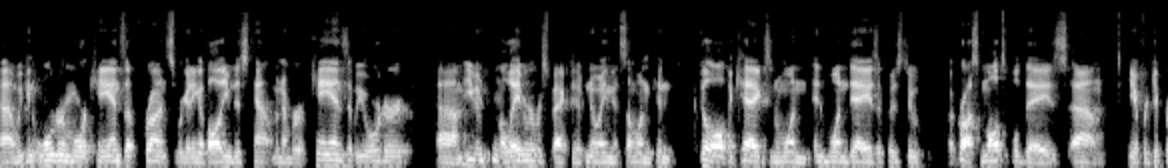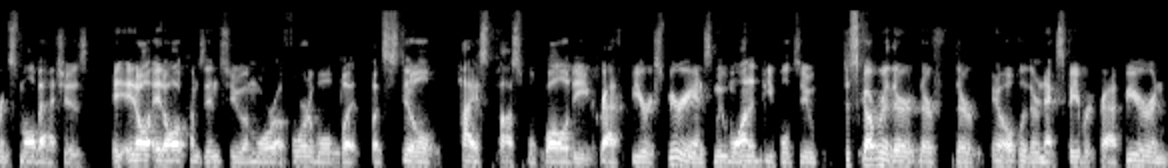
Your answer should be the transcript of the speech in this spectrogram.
Uh, we can order more cans up front, so we're getting a volume discount on the number of cans that we order. Um, even from a labor perspective, knowing that someone can fill all the kegs in one in one day as opposed to across multiple days, um, you know, for different small batches, it, it, all it all comes into a more affordable but but still highest possible quality craft beer experience. And we wanted people to discover their their their you know hopefully their next favorite craft beer. And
